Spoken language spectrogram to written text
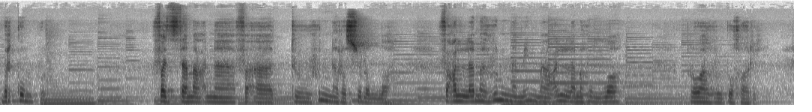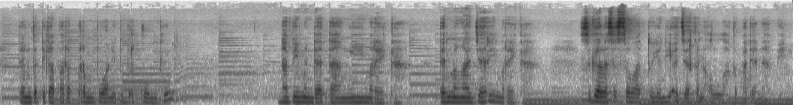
berkumpul. Fajtama'na fa'atuhunna Rasulullah fa'allamahunna mimma 'allamahu Allah rawahu Bukhari. Dan ketika para perempuan itu berkumpul, Nabi mendatangi mereka dan mengajari mereka segala sesuatu yang diajarkan Allah kepada Nabi.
